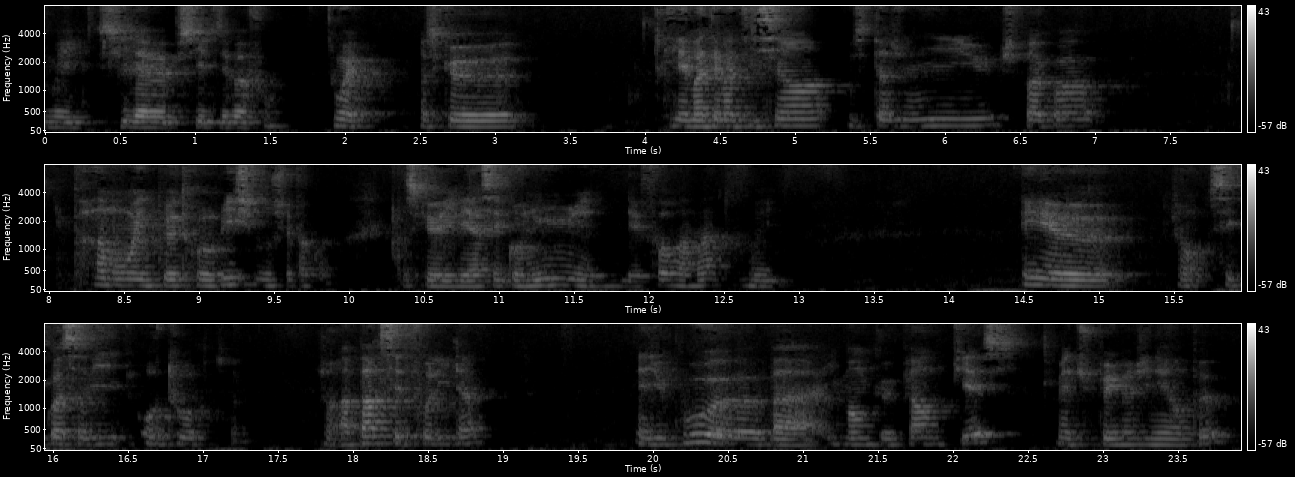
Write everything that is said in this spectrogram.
Oui, s'il avait, s'il était pas fou. ouais, parce que, il est mathématicien aux États-Unis, je sais pas quoi, apparemment, il peut être riche, ou je sais pas quoi, parce qu'il est assez connu, et il est fort en maths, Oui. Et euh, genre, c'est quoi sa vie autour, tu vois? Genre, à part cette folie-là. Et du coup, euh, bah, il manque plein de pièces, mais tu peux imaginer un peu.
